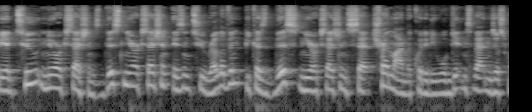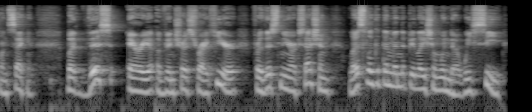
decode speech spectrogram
we had two New York sessions. This New York session isn't too relevant because this New York session set trendline liquidity. We'll get into that in just one second. But this area of interest right here for this New York session, let's look at the manipulation window. We see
